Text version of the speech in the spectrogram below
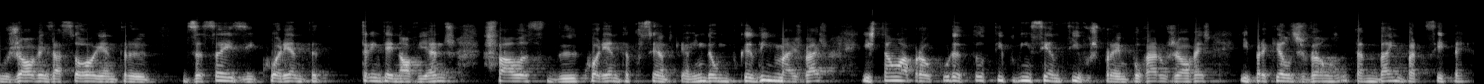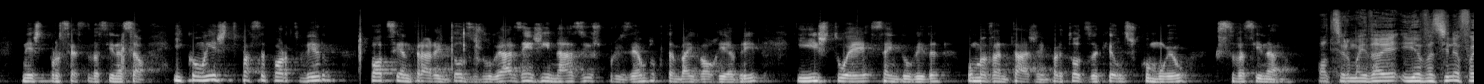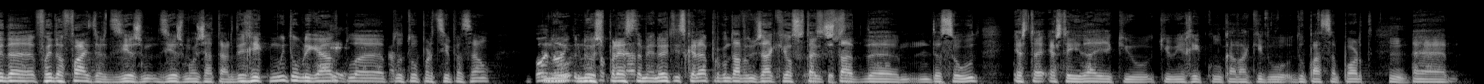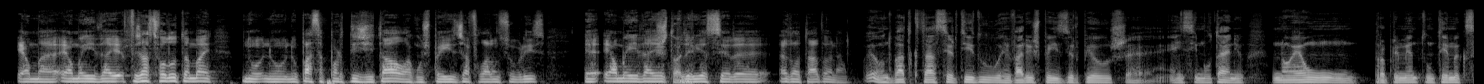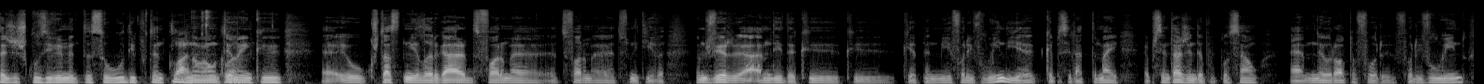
Os jovens há só entre 16 e 40, 39 anos, fala-se de 40%, que é ainda um bocadinho mais baixo, e estão à procura de todo tipo de incentivos para empurrar os jovens e para que eles vão também participem neste processo de vacinação. E com este passaporte verde pode-se entrar em todos os lugares, em ginásios, por exemplo, que também vão reabrir, e isto é, sem dúvida, uma vantagem para todos aqueles como eu que se vacinaram. Pode ser uma ideia, e a vacina foi da, foi da Pfizer, dizias-me dizias hoje à tarde. Henrique, muito obrigado é. pela, pela tua participação. Boa noite, no, no Expresso da Meia-Noite, e se calhar perguntávamos já aqui ao Secretário de Estado da, da Saúde esta, esta ideia que o, que o Henrique colocava aqui do, do passaporte. Hum. Uh, é uma, é uma ideia. Já se falou também no, no, no passaporte digital, alguns países já falaram sobre isso. É, é uma ideia História. que poderia ser uh, adotada ou não? É um debate que está a ser tido em vários países europeus uh, em simultâneo. Não é um, propriamente um tema que seja exclusivamente da saúde e, portanto, claro, não é um claro. tema em que uh, eu gostasse de me alargar de forma, de forma definitiva. Vamos ver, à medida que, que, que a pandemia for evoluindo e a capacidade também, a percentagem da população na Europa for, for evoluindo,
